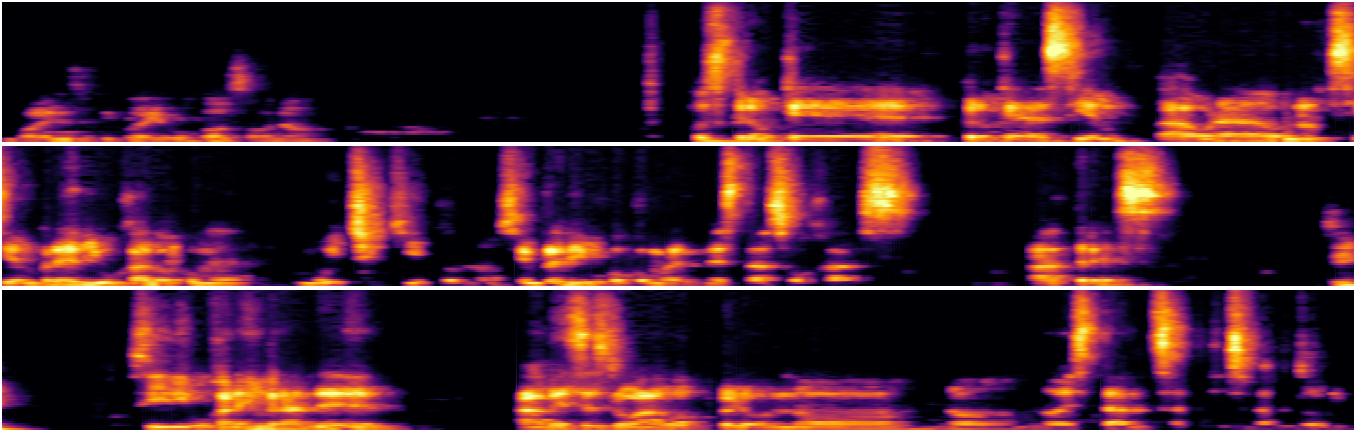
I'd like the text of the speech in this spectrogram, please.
volviendo ese tipo de dibujos o no? Pues creo que creo que siempre, ahora y siempre he dibujado como muy chiquito, ¿no? Siempre dibujo como en estas hojas A3. Sí. Sí, dibujar en grande a veces lo hago, pero no, no, no es tan satisfactorio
